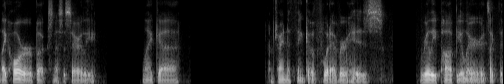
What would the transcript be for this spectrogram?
like horror books necessarily. Like uh, I'm trying to think of whatever his really popular. It's like the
